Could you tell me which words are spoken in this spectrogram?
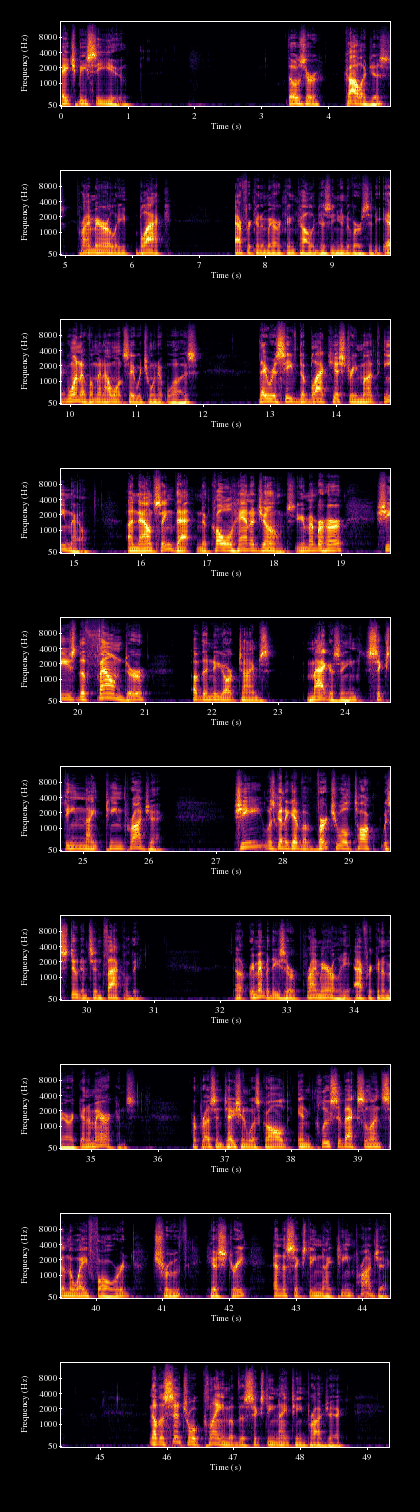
HBCU, those are colleges, primarily black African American colleges and university. At one of them, and I won't say which one it was, they received a Black History Month email announcing that Nicole Hannah-Jones, you remember her? She's the founder of the New York Times Magazine 1619 Project. She was going to give a virtual talk with students and faculty. Now, remember, these are primarily African American Americans. Her presentation was called Inclusive Excellence and the Way Forward Truth, History, and the 1619 Project. Now, the central claim of the 1619 Project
